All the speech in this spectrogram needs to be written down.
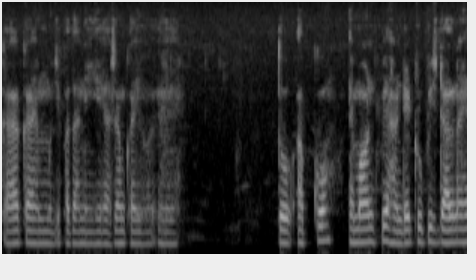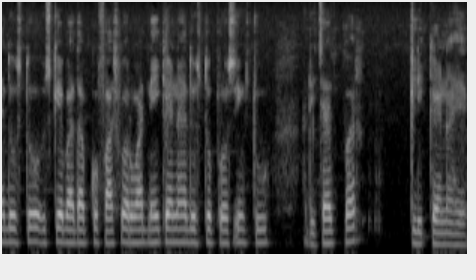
कहाँ का है, मुझे पता नहीं है। असम का ही है। तो आपको अमाउंट पे हंड्रेड रुपीज़ डालना है दोस्तों। उसके बाद आपको फास्ट फॉरवर्ड नहीं करना है दोस्तों। प्रोसेसिंग टू रिचार्ज पर क्लिक करना है।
